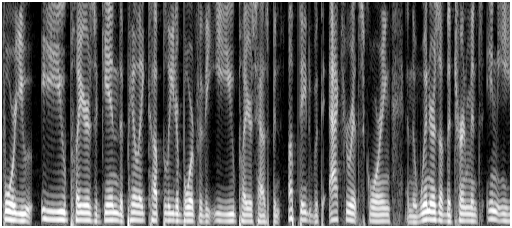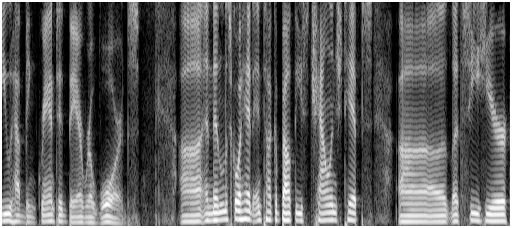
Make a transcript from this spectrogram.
for you EU players, again, the Pele Cup leaderboard for the EU players has been updated with accurate scoring, and the winners of the tournaments in EU have been granted their rewards. Uh, and then let's go ahead and talk about these challenge tips. Uh, let's see here.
